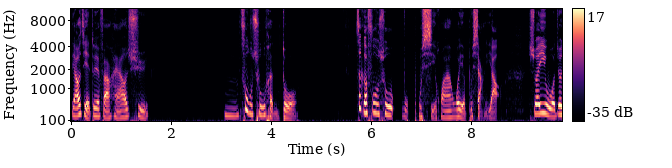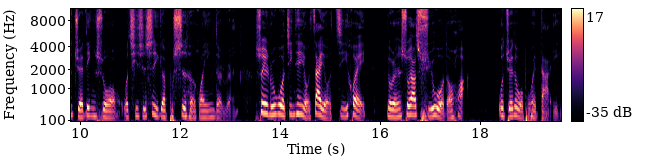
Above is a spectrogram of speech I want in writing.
了解对方，还要去嗯付出很多。这个付出我不喜欢，我也不想要。所以我就决定说，我其实是一个不适合婚姻的人。所以如果今天有再有机会，有人说要娶我的话，我觉得我不会答应。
